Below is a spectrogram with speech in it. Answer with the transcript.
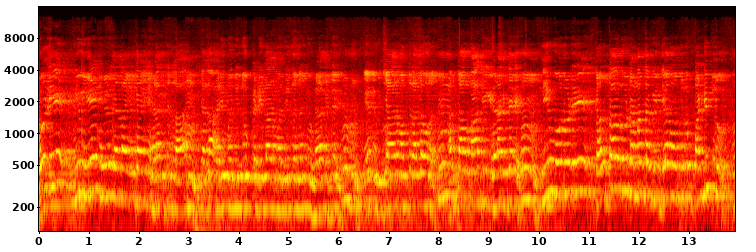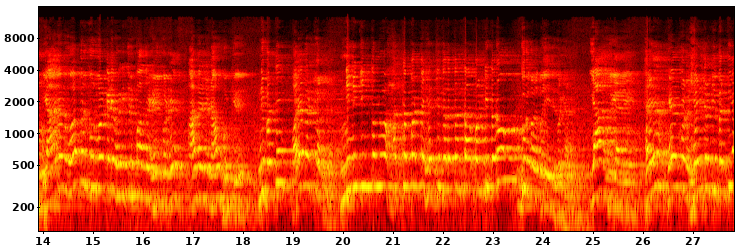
ನೋಡಿ ನೀವು ಏನ್ ಹೇಳಿದೆಲ್ಲ ಹಿಂಗ ಏನ್ ಹೇಳಾಕತ್ತಿಲ್ಲ ಹ್ಮ್. ಎಲ್ಲ ಹಳಿ ಮಂದಿದ್ದು ಕಡಿಲಾರ ಮಂದಿದ್ದನ್ನ ನೀವು ಹೇಳಾಕತ್ತೀರಿ ಹ್ಮ್. ಏನು ವಿಚಾರವಂತರಲ್ಲ ಅವ್ರು ಅಂತ ಅವ್ರ ಮಾತು ಈಗ ಹೇಳಿದ್ದೇನೆ ನೀವು ನೋಡ್ರಿ ಕಲ್ತವ್ರು ನಮ್ಮಂತ ವಿದ್ಯಾವಂತರು ಪಂಡಿತರು. ಯಾರು ಒಬ್ಬರು ಗುರುಗಳ ಕಡೆ ಹೋಗಿದ್ರಿಪ್ಪ ಅಂದ್ರೆ ಹೇಳ್ಕೊಡ್ರಿ. ಆಮೇಲೆ ನಾವು ಹೋಗಿ ನೀವು ಬರ್ತಿ ಬರ್ತೀವಲ್ಲ ನಿನಗಿಂತಲೂ ಹತ್ತು ಪಟ್ಟು ಹೆಚ್ಚು ಕಲಿತಂತ ಪಂಡಿತರು ಗುರುಗಳ ಬಳಿಯಲ್ಲಿ ಹೋಗ್ಯಾರ. ಯಾರು ಹೋಗ್ಯಾರಿ? ಹೇಳ ಹೇಳ್ಕೊಡ್ರಿ. ಹೇಳಿದ್ರೆ ನೀವು ಬರ್ತೀಯ?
